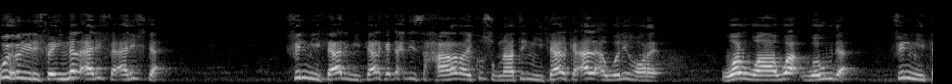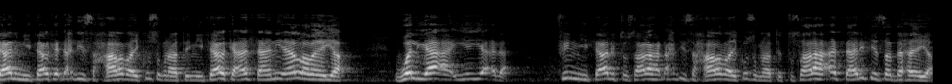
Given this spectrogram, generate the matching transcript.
wuxuu yidhi faina alalifa alifta. Fi lmithaali mithaalka dhexdiisa xaalada ay ku sugnaatay mithaalka alawali hore. Walwaawa wawda fi lmithaali mithaalka dhexdiisa xaalada ay ku sugnaatay mithaalka athani ee labeeya. Walyaa iyo ya-da. Fi lmithaali tusaalaha dhexdiisa xaalada ay ku sugnaatay tusaalaha athaalithii saddexeeya.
